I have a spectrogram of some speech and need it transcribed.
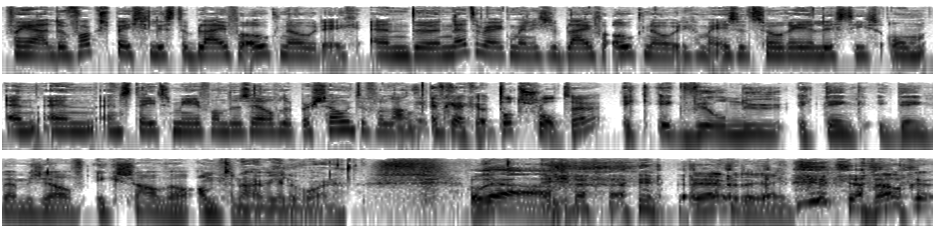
Van ja, de vakspecialisten blijven ook nodig. En de netwerkmanagers blijven ook nodig. Maar is het zo realistisch om en, en, en steeds meer van dezelfde persoon te verlangen? Even kijken, tot slot hè. Ik, ik wil nu, ik denk, ik denk bij mezelf, ik zou wel ambtenaar willen worden. Hoera! We hebben er een. Ja. Welke,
